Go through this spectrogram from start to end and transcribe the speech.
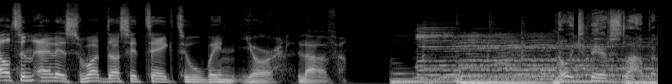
Elton Ellis, what does it take to win your love? Nooit meer slapen.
